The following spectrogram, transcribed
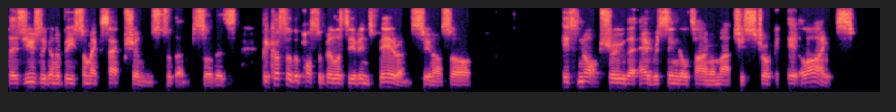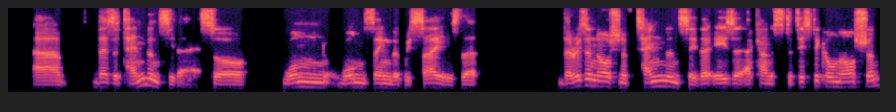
there's usually going to be some exceptions to them. So there's because of the possibility of interference, you know. So it's not true that every single time a match is struck, it lights. Um, there's a tendency there. So one one thing that we say is that there is a notion of tendency. There is a, a kind of statistical notion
